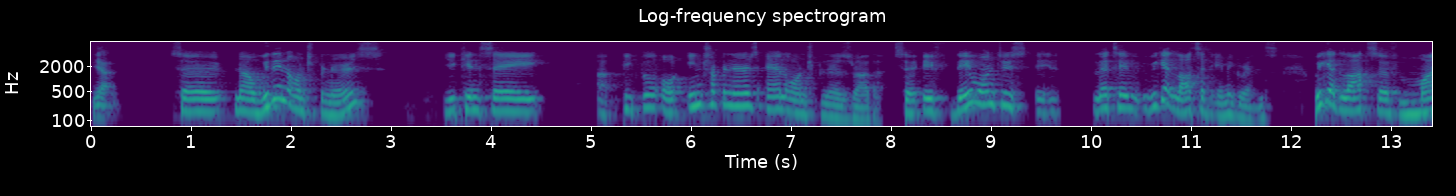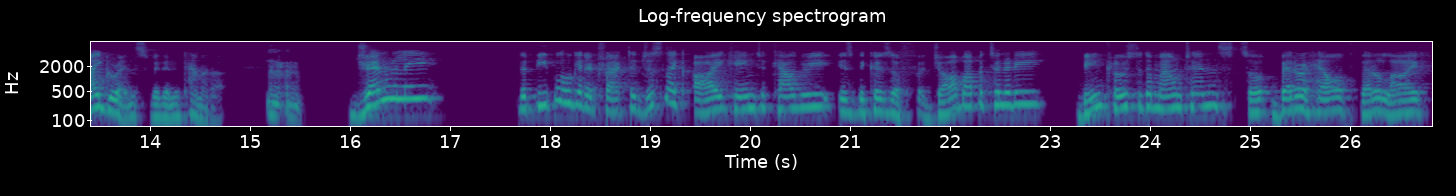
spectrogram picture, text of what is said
Yeah. So now within entrepreneurs, you can say uh, people or entrepreneurs and entrepreneurs rather. So if they want to, let's say we get lots of immigrants, we get lots of migrants within Canada. Mm-mm. Generally, the people who get attracted, just like I came to Calgary, is because of a job opportunity, being close to the mountains, so better health, better life.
